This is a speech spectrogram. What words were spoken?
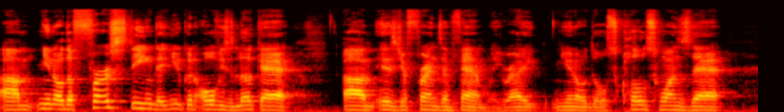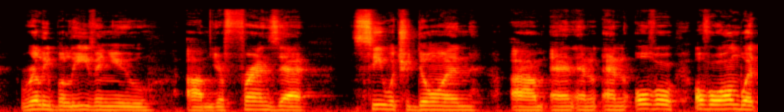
Um, you know, the first thing that you can always look at um, is your friends and family, right? You know, those close ones that really believe in you, um, your friends that see what you're doing, um, and and and over overwhelmed with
